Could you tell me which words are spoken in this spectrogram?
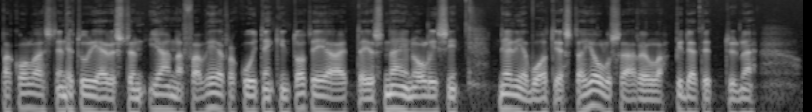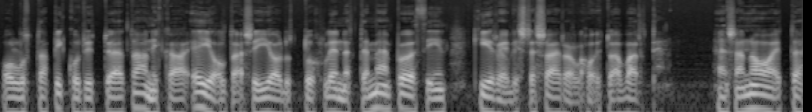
Pakolaisten etujärjestön Jana Favero kuitenkin toteaa, että jos näin olisi, neljävuotiasta Joulusaarella pidätettynä ollutta pikkutyttöä Taanikaa ei oltaisi jouduttu lennättämään Perthiin kiireellistä sairaalahoitoa varten. Hän sanoo, että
